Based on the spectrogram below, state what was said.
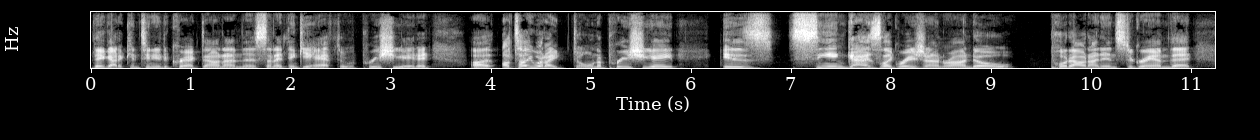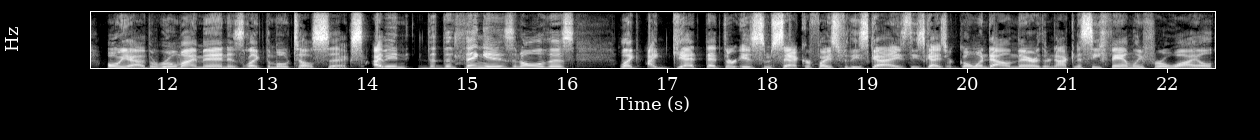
they got to continue to crack down on this. And I think you have to appreciate it. Uh, I'll tell you what I don't appreciate is seeing guys like Rajon Rondo put out on Instagram that, oh, yeah, the room I'm in is like the Motel 6. I mean, the, the thing is, in all of this, like I get that there is some sacrifice for these guys. These guys are going down there. They're not going to see family for a while.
